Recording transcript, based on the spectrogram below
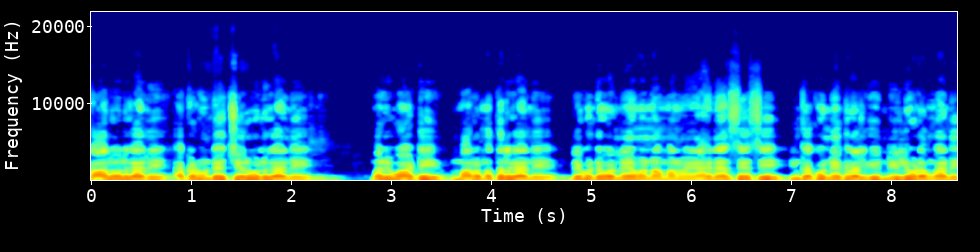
కాలువలు కానీ అక్కడ ఉండే చెరువులు కానీ మరి వాటి మరమ్మతులు కానీ లేకుంటే వాళ్ళు ఏమన్నా మనం ఎన్హాన్స్ చేసి ఇంకా కొన్ని ఎకరాలకి నీళ్ళు ఇవ్వడం కానీ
